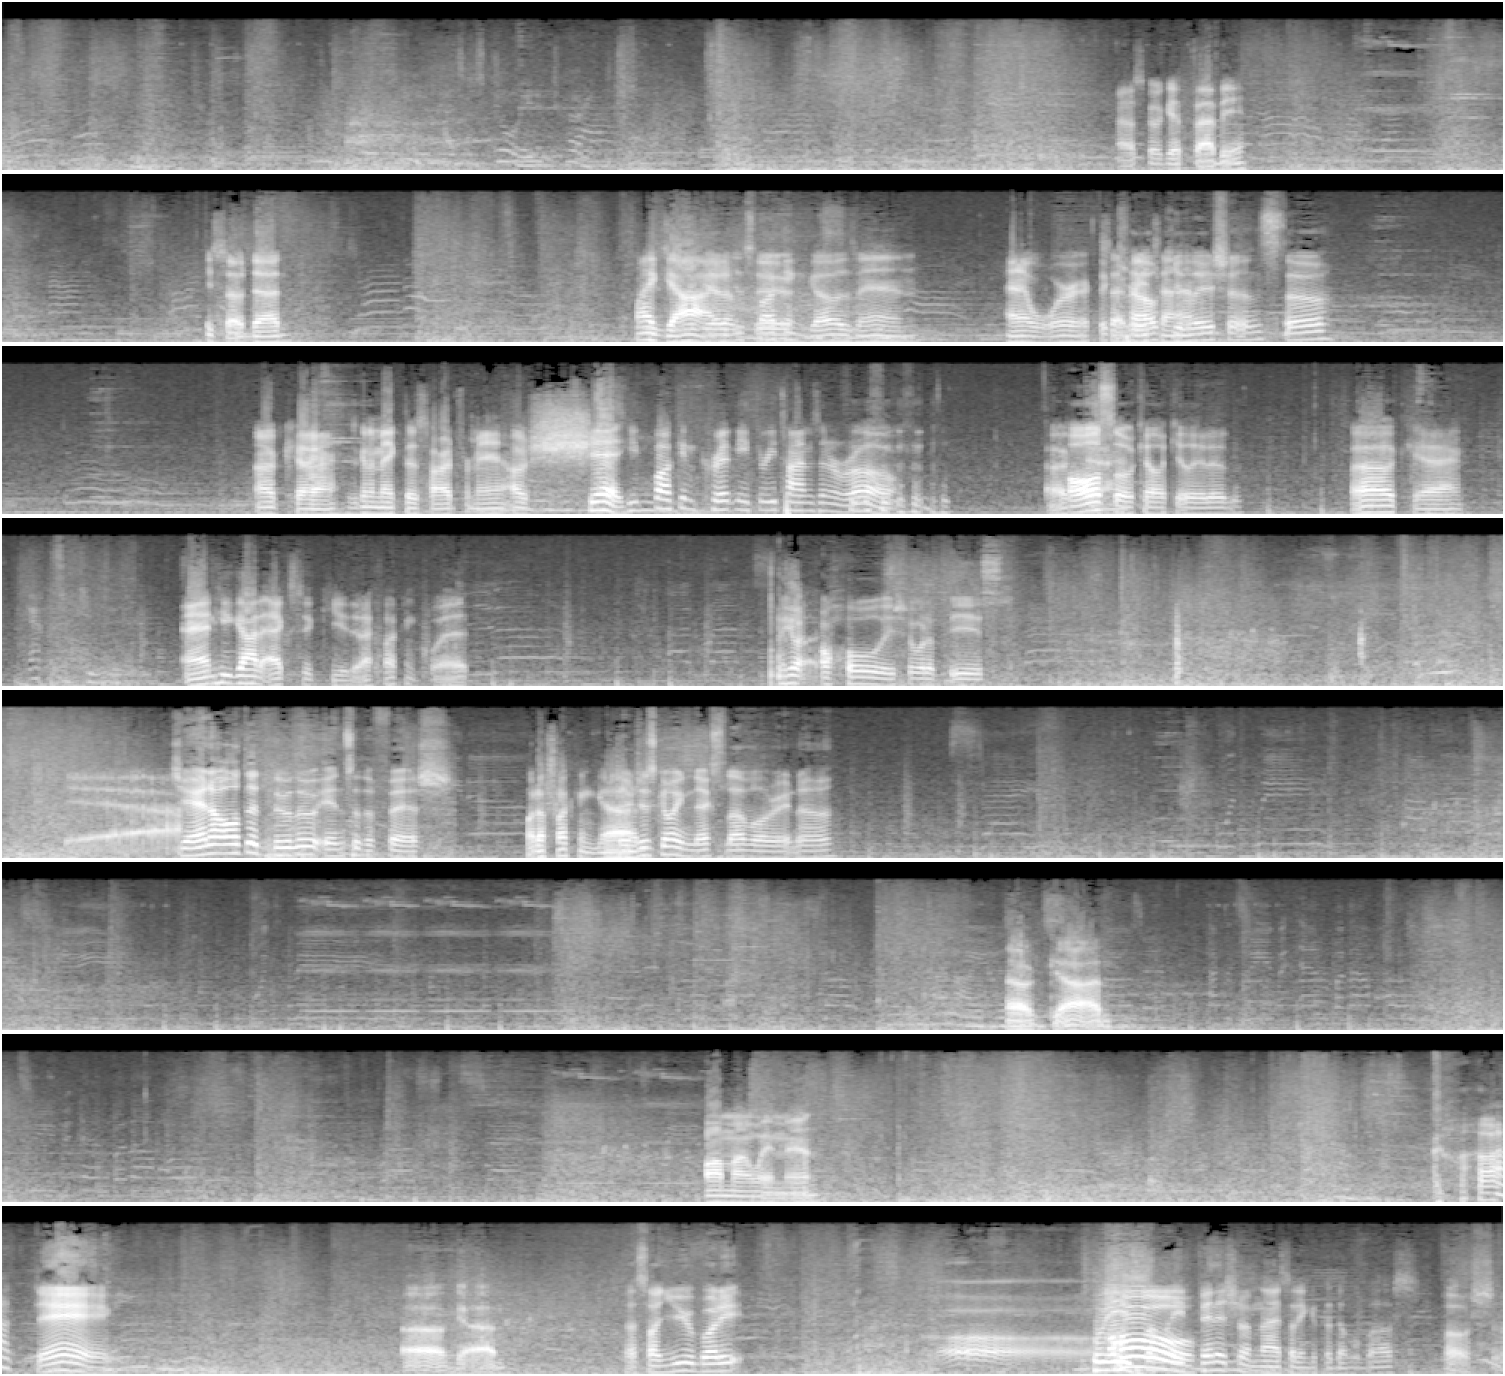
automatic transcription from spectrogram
Let's go get Fabi. He's so dead. My He's god, he just too. fucking goes in. And it works The every time. calculations, though. Okay, he's gonna make this hard for me. Oh shit, he fucking crit me three times in a row. Okay. Also calculated. Okay. And he got executed. I fucking quit. He got, oh, holy shit, what a beast. Yeah. Janna ulted Lulu into the Fizz. What a fucking god. They're just going next level right now. Oh god. On my way, man. God dang. Oh god. That's on you, buddy. Oh. Please, oh. somebody finish him. Nice, I didn't get the double buffs. Oh shit.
